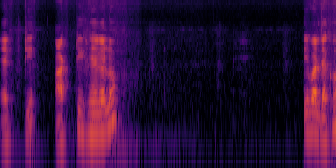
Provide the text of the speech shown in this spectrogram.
একটি, আটটি হয়ে গেল। এবার দেখো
